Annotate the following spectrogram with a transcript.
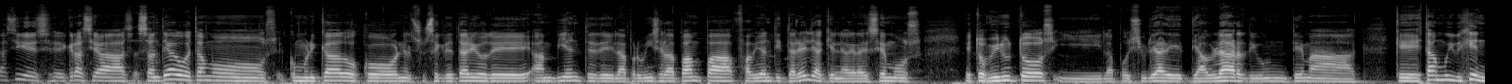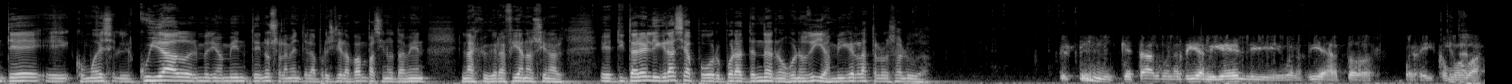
Así es, eh, gracias Santiago. Estamos comunicados con el subsecretario de Ambiente de la provincia de La Pampa, Fabián Titarelli, a quien le agradecemos estos minutos y la posibilidad de, hablar de un tema que está muy vigente, eh, como es el cuidado del medio ambiente, no solamente en la provincia de La Pampa, sino también en la geografía nacional. Eh, Titarelli, gracias por, por atendernos. Buenos días. Miguel Lastra lo saluda. ¿Qué tal? Buenos días, Miguel, y buenos días a todos por ahí, ¿cómo va?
